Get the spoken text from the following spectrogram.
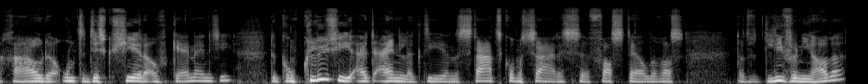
gehouden om te discussiëren over kernenergie. De conclusie uiteindelijk die een staatscommissaris vaststelde was dat we het liever niet hadden.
